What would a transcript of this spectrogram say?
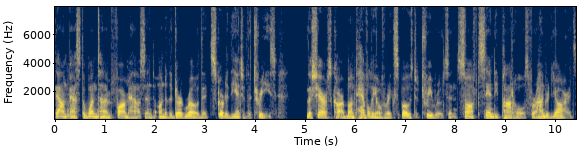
down past the one time farmhouse and onto the dirt road that skirted the edge of the trees. The sheriff's car bumped heavily over exposed tree roots and soft, sandy potholes for a hundred yards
